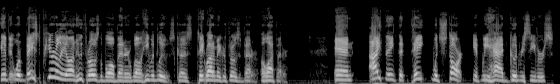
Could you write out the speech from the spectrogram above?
If it were based purely on who throws the ball better, well, he would lose because Tate Rodemaker throws it better, a lot better. And I think that Tate would start if we had good receivers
